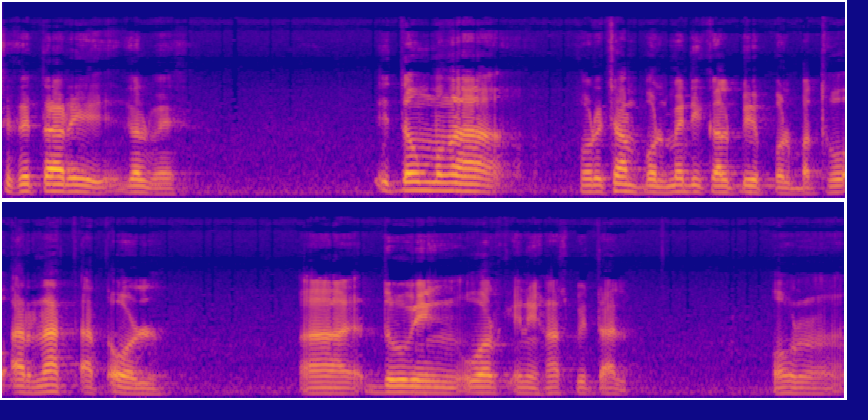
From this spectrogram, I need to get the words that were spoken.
Secretary Galvez, itong mga, for example, medical people but who are not at all uh, doing work in a hospital or uh,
